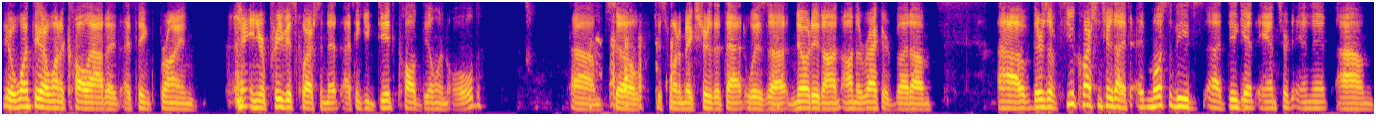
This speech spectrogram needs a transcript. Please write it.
You know one thing i want to call out I, I think brian in your previous question that i think you did call dylan old um, so just want to make sure that that was uh, noted on on the record. But um, uh, there's a few questions here that th- most of these uh, did get answered in it. Um,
